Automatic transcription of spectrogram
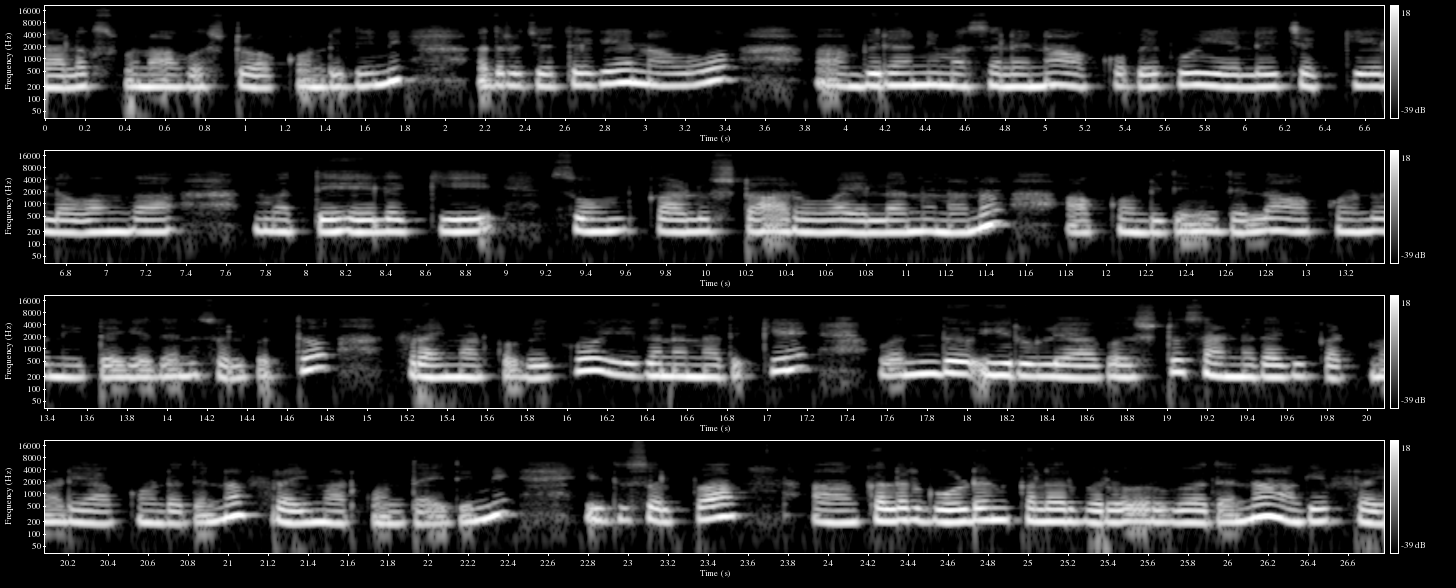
ನಾಲ್ಕು ಸ್ಪೂನ್ ಆಗೋಷ್ಟು ಹಾಕ್ಕೊಂಡಿದ್ದೀನಿ ಅದರ ಜೊತೆಗೆ ನಾವು ಬಿರಿಯಾನಿ ಮಸಾಲೆನ ಹಾಕ್ಕೋಬೇಕು. ಎಲೆ, ಚಕ್ಕೆ, ಲವಂಗ ಮತ್ತು ಏಲಕ್ಕಿ, ಸೋಂಪು, ಕಾಳು, ಸ್ಟಾರ್, ಹೂವು ಎಲ್ಲನೂ ನಾನು ಹಾಕ್ಕೊಂಡಿದ್ದೀನಿ. ಇದೆಲ್ಲ ಹಾಕ್ಕೊಂಡು ನೀಟಾಗಿ ಅದನ್ನು ಸ್ವಲ್ಪ ಹೊತ್ತು ಫ್ರೈ ಮಾಡ್ಕೋಬೇಕು. ಈಗ ನಾನು ಅದಕ್ಕೆ ಒಂದು ಈರುಳ್ಳಿ ಆಗೋಷ್ಟು ಸಣ್ಣದಾಗಿ ಕಟ್ ಮಾಡಿ ಹಾಕ್ಕೊಂಡು ಅದನ್ನು ಫ್ರೈ ಮಾಡ್ಕೊತಾ ಇದ್ದೀನಿ. ಇದು ಸ್ವಲ್ಪ ಕಲರ್ ಗೋಲ್ಡನ್ ಕಲರ್ ಬರೋವರೆಗೂ ಅದನ್ನು ಹಾಗೆ ಫ್ರೈ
